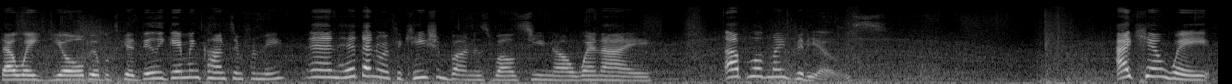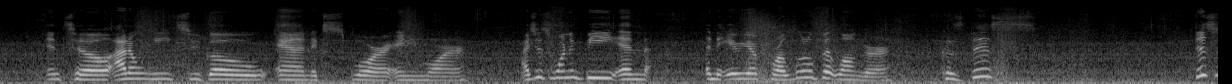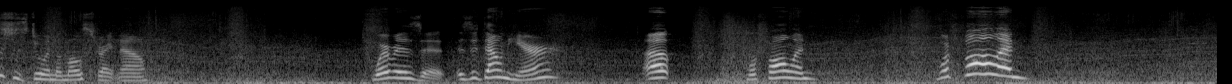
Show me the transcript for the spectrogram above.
That way you'll be able to get daily gaming content from me. And hit that notification button as well so you know when I upload my videos. I can't wait until I don't need to go and explore anymore. I just want to be in an area for a little bit longer. Because this this is just doing the most right now. Where is it? Is it down here? Up. Oh, we're falling. We're falling!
